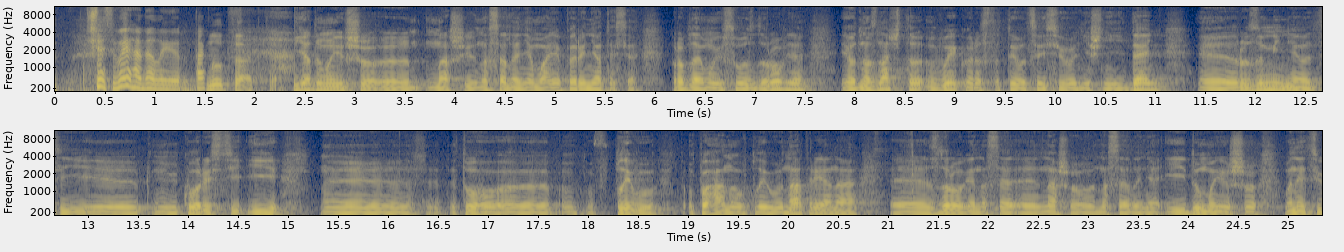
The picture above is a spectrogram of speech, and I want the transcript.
Щось вигадали, так? Ну так, так. Я думаю, що е, наше населення має перейнятися проблемою свого здоров'я і однозначно використати оцей сьогоднішній день, е, розуміння цієї е, користі і того е, впливу, поганого впливу натрія на е, здоров'я е, нашого населення. І думаю, що вони цю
